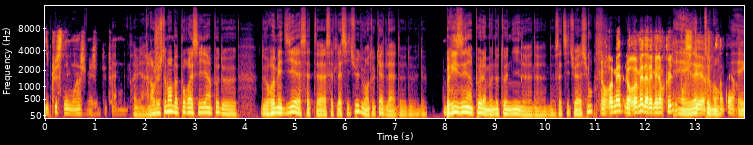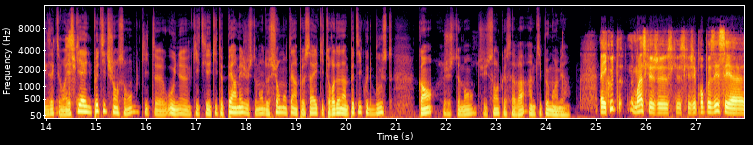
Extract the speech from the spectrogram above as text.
ni plus ni moins, j'imagine que tout le monde. Très bien. Alors justement, bah, pour essayer un peu de, de remédier à cette, à cette lassitude, ou en tout cas de, la, de, de, briser un peu la monotonie de, de, de cette situation. Le remède, le remède à la mélancolie pour euh, Exactement. Exactement. Est-ce qu'il y a une petite chanson qui te, ou une, qui, qui qui te permet justement de surmonter un peu ça et qui te redonne un petit coup de boost quand justement tu sens que ça va un petit peu moins bien? Bah écoute, moi ce que je ce que ce que j'ai proposé c'est euh,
